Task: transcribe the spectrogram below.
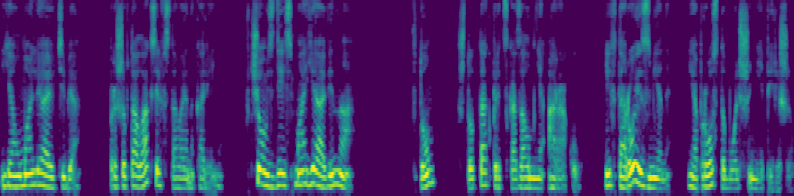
«Я умоляю тебя», — прошептал Аксель, вставая на колени. «В чем здесь моя вина?» «В том, что так предсказал мне Оракул. И второй измены я просто больше не пережил».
